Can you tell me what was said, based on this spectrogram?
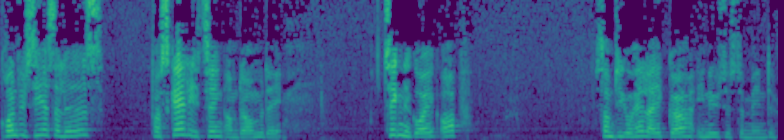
Grundtvig siger således forskellige ting om dommedag. Tingene går ikke op, som de jo heller ikke gør i Nye Testamente.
